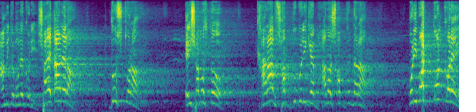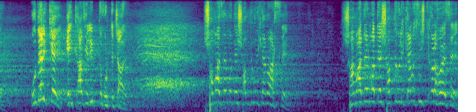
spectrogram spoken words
আমি তো মনে করি, শয়তানেরা, দুষ্টরা, এই সমস্ত খারাপ শব্দগুলিকে ভালো শব্দের দ্বারা পরিবর্তন করে ওদেরকে এই কাজে লিপ্ত করতে চায়। সমাজের মধ্যে শব্দগুলি কেন আসছে? সমাজের মধ্যে শব্দগুলি কেন সৃষ্টি করা হয়েছে?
